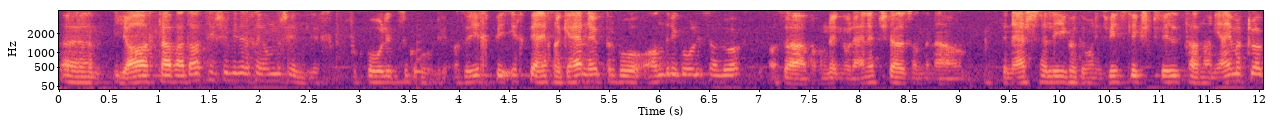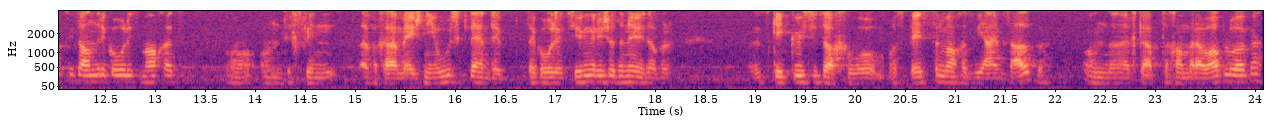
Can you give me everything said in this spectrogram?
Ähm, ja, ich glaube auch das ist schon wieder ein bisschen unterschiedlich von Goalie zu Goalie. Also ich bin, ich bin eigentlich noch gerne jemand, der andere Goalies anschaut. Also einfach nicht nur NHL, sondern auch mit der National League oder als ich Swiss League gespielt habe, habe ich auch immer geschaut, es andere Goalies machen. Und ich finde einfach auch, man ist nie ausgelernt, ob der Goalie jetzt jünger ist oder nicht, aber es gibt gewisse Sachen, die es besser machen wie einem selber. Und äh, ich glaube, da kann man auch abschauen.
